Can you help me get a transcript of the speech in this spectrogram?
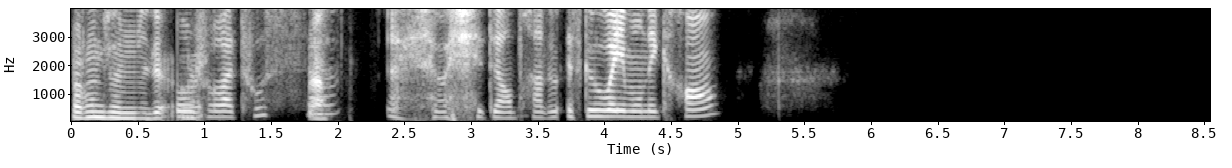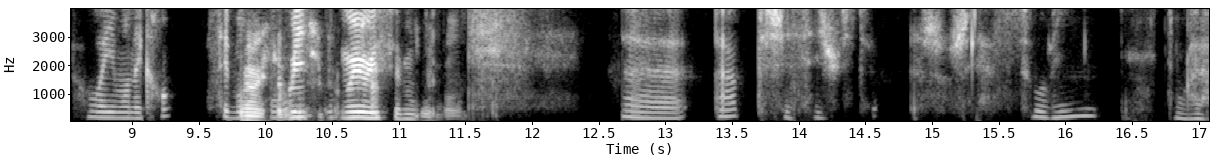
Par contre, Jamila. Bonjour ouais. à tous. Ah. ouais, J'étais en train de. Est-ce que vous voyez mon écran? Vous voyez mon écran? C'est bon Oui, oui, oui, oui c'est bon. Euh, hop, j'essaie juste changer la souris. Voilà.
